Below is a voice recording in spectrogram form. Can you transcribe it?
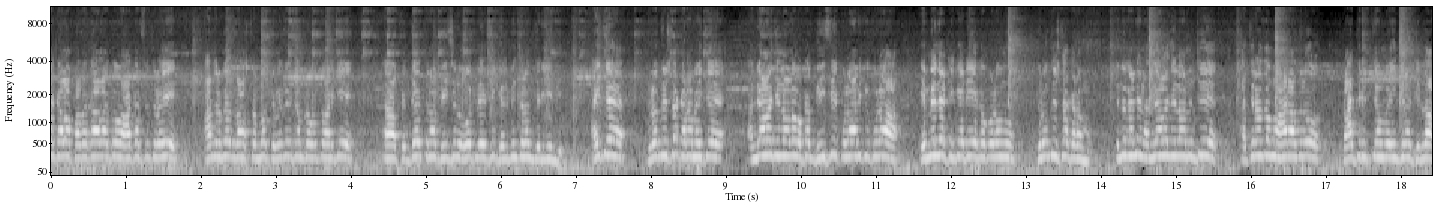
రకాల పథకాలకు ఆకర్షితులై ఆంధ్రప్రదేశ్ రాష్ట్రంలో తెలుగుదేశం ప్రభుత్వానికి పెద్ద ఎత్తున బీసీలు ఓట్లేసి గెలిపించడం జరిగింది. అయితే దురదృష్టకరం అయితే నంద్యాల జిల్లాలో ఒక బీసీ కులానికి కూడా ఎమ్మెల్యే టికెట్ ఇవ్వకపోవడం దురదృష్టకరము. ఎందుకంటే నంద్యాల జిల్లా నుంచి అతిరథ మహారాజులు ప్రాతినిధ్యం వహించిన జిల్లా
